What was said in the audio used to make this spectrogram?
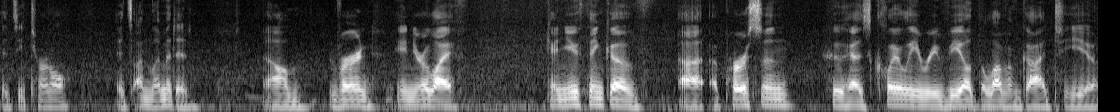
it's eternal, it's unlimited. Um, Vern, in your life, can you think of uh, a person who has clearly revealed the love of God to you?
